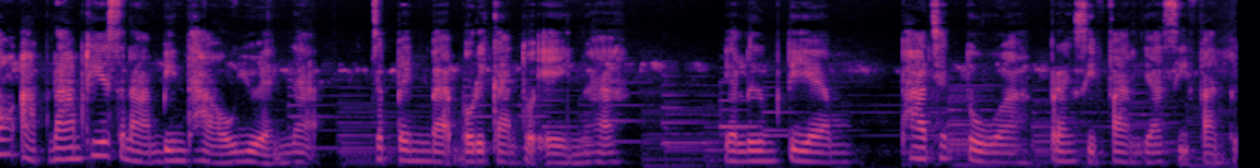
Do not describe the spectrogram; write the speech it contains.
ห้องอาบน้ำที่สนามบินเถาหยวนเนี่ยจะเป็นแบบบริการตัวเองนะคะ อย่าลืมเตรียมผ้าเช็ดตัว แปรงสีฟันยาสีฟันไป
